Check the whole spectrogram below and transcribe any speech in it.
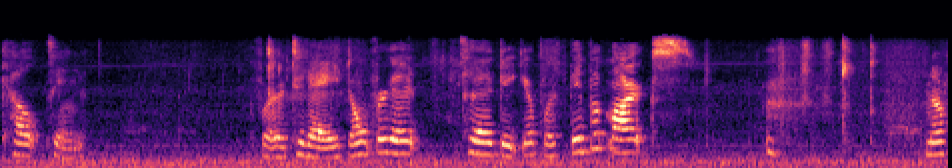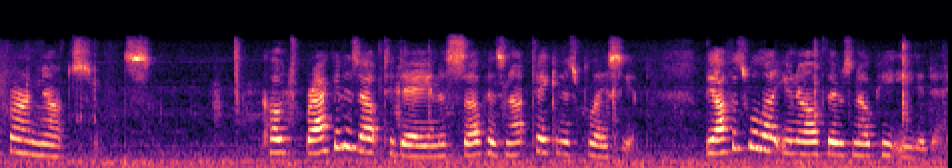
Kelting for today. Don't forget to get your birthday bookmarks. Now for our announcements. Coach Brackett is out today and a sub has not taken his place yet. The office will let you know if there is no PE today.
